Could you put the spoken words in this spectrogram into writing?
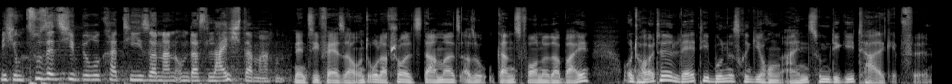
nicht um zusätzliche Bürokratie, sondern um das leichter machen. Nancy Faeser und Olaf Scholz damals also ganz vorne dabei. Und und heute lädt die Bundesregierung ein zum Digitalgipfel.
